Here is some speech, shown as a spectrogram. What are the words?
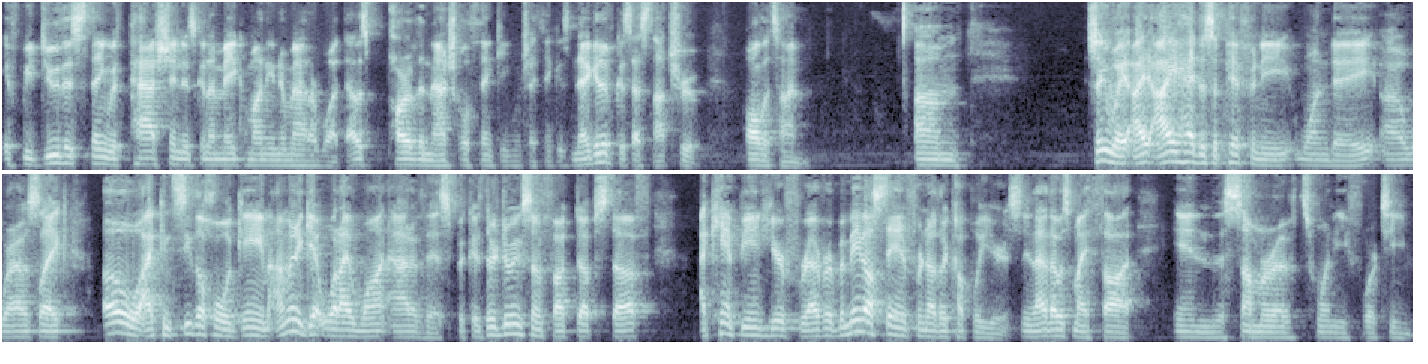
if we do this thing with passion, it's going to make money no matter what. That was part of the magical thinking, which I think is negative because that's not true all the time. Um, so anyway, I, I had this epiphany one day uh, where I was like, oh, I can see the whole game. I'm going to get what I want out of this because they're doing some fucked up stuff. I can't be in here forever, but maybe I'll stay in for another couple years. And that, that was my thought in the summer of 2014.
